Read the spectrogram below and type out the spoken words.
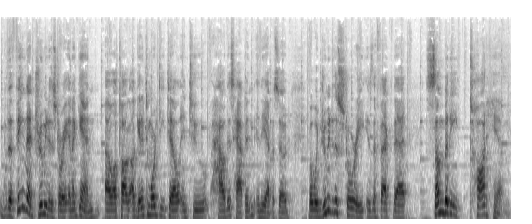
The thing that drew me to the story, and again, I'll talk, I'll get into more detail into how this happened in the episode. But what drew me to the story is the fact that somebody taught him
